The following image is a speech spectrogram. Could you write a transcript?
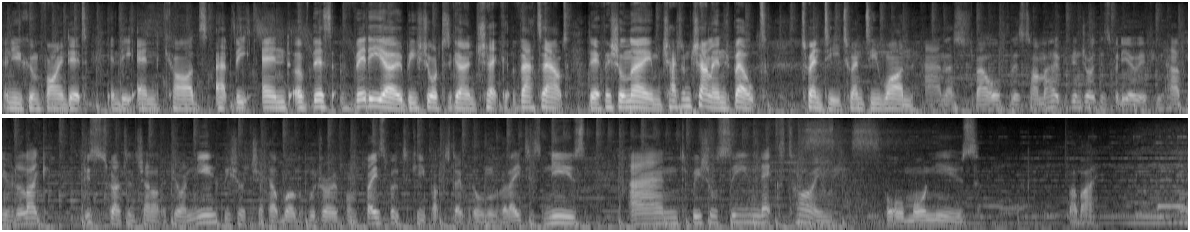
and you can find it in the end cards at the end of this video. Be sure to go and check that out. The official name, Chatham Challenge Belt 2021. And that's just about all for this time. I hope you've enjoyed this video. If you have, give it a like. Do subscribe to the channel if you are new. Be sure to check out World of Woodrow on Facebook to keep up to date with all of the latest news. And we shall see you next time for more news. Bye bye.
